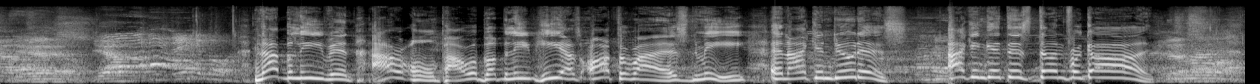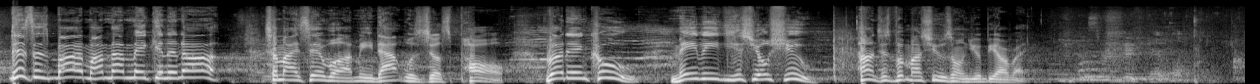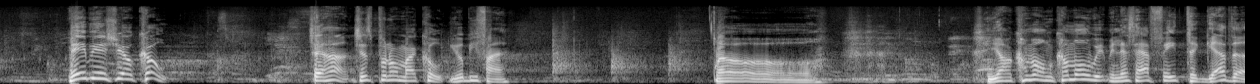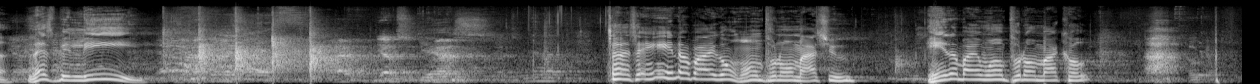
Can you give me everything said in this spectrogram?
Not believe in our own power, but believe He has authorized me and I can do this. I can get this done for God. This is Bible. I'm not making it up. Somebody said, well, I mean, that was just Paul. Well, then, cool. Maybe just your shoe. Huh? Just put my shoes on, you'll be all right. Maybe it's your coat. Say, huh? Just put on my coat, you'll be fine. Oh. Y'all, come on, come on with me. Let's have faith together. Let's believe. Yes. Yes. So I say, ain't nobody gonna want to put on my shoe. Ain't nobody want to put on my coat.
